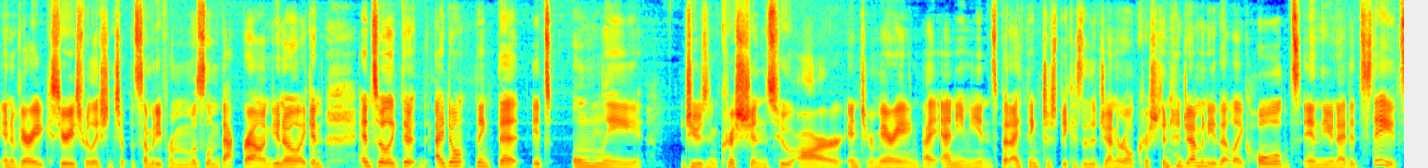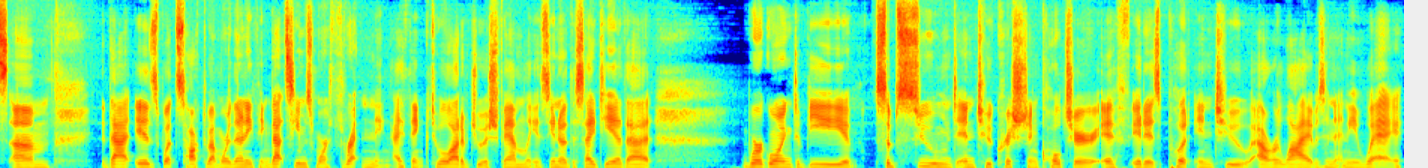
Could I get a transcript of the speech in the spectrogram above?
in a very serious relationship with somebody from a Muslim background. You know, like and and so like there, I don't think that it's only Jews and Christians who are intermarrying by any means, but I think just because of the general Christian hegemony that like holds in the United States, um, that is what's talked about more than anything. That seems more threatening, I think, to a lot of Jewish families. You know, this idea that we're going to be subsumed into Christian culture if it is put into our lives in any way.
